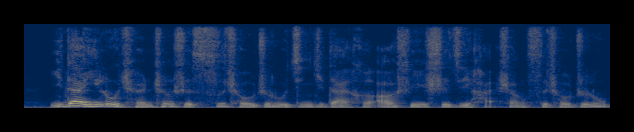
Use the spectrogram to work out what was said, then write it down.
“一带一路”全称是丝绸之路经济带和二十一世纪海上丝绸之路，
